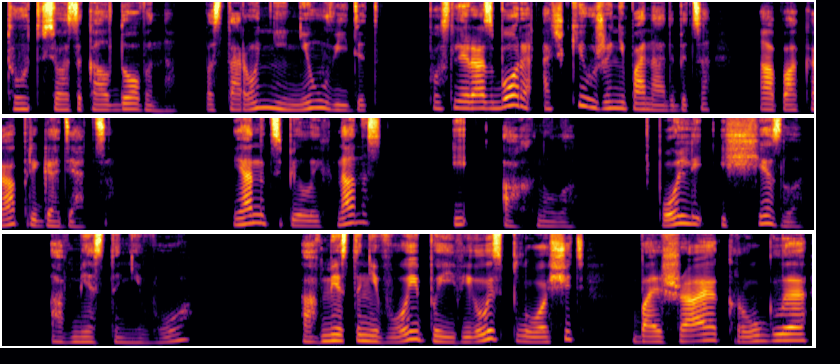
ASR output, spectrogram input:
Тут все заколдовано, посторонние не увидят. После разбора очки уже не понадобятся, а пока пригодятся. Я нацепила их на нос и ахнула. Поле исчезло, а вместо него... А вместо него и появилась площадь, большая, круглая.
